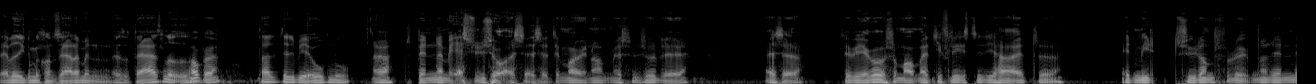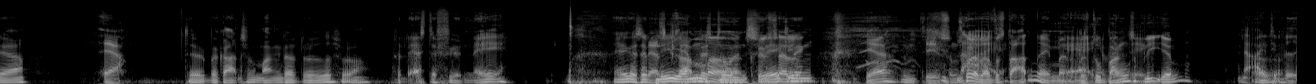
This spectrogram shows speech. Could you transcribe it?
jeg ved ikke med koncerter, men altså, der er sådan noget. Okay. Der er det, det er at åbne nu. Ja, spændende, men jeg synes jo også, altså det må jeg indrømme, jeg synes jo, det, altså, det virker jo som om, at de fleste, de har et, øh, et mildt sygdomsforløb, når det endelig er. Ja. Det er jo begrænset, hvor mange der er døde, så, så lad os da fyre den af. Ikke? Og så Lad os blive hjemme, hvis du er og en svækling. Ja, det er sådan skulle det have været fra starten af, mand. Ja, Hvis du er bange, så bliv hjemme. Nej, Altså. det ved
